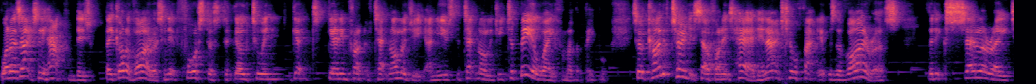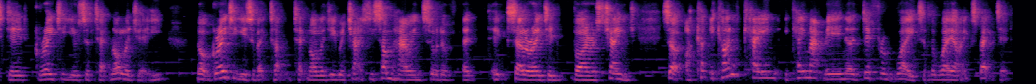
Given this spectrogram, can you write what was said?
What has actually happened is they got a virus and it forced us to go to in, get get in front of technology and use the technology to be away from other people. So it kind of turned itself on its head. In actual fact, it was the virus that accelerated greater use of technology, not greater use of technology, which actually somehow in sort of uh, accelerated virus change. So I, it kind of came it came at me in a different way to the way I expected.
